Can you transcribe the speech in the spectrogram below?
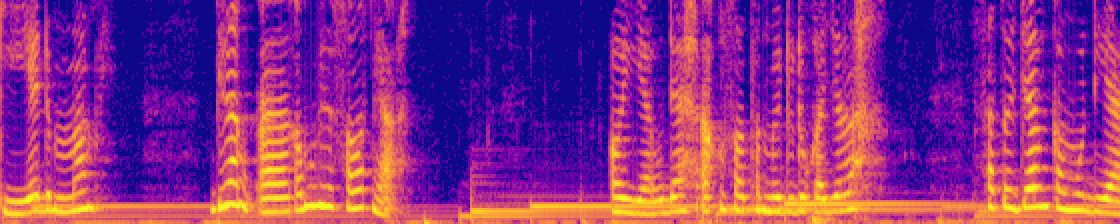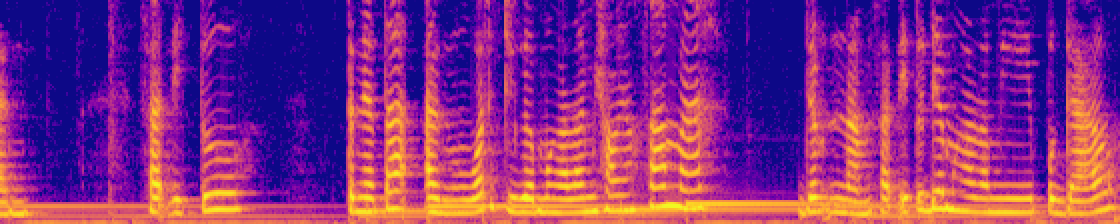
Dia demam. Bisa uh, kamu bisa sholat nggak? Oh iya udah aku sholat sambil duduk aja lah. Satu jam kemudian saat itu ternyata Anwar juga mengalami hal yang sama. Jam 6 saat itu dia mengalami pegal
